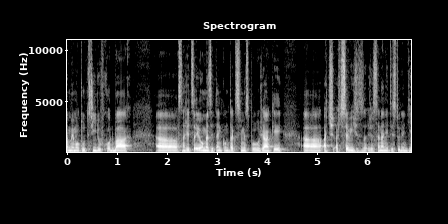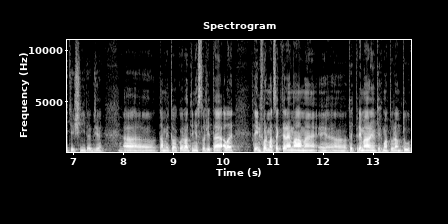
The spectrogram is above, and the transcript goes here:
mimo tu třídu v chodbách, snažit se i omezit ten kontakt s těmi spolužáky ač, ač se ví, že se, že se na ně ty studenti těší, takže hmm. tam je to jako relativně složité, ale ty informace, které máme teď primárně u těch maturantů,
